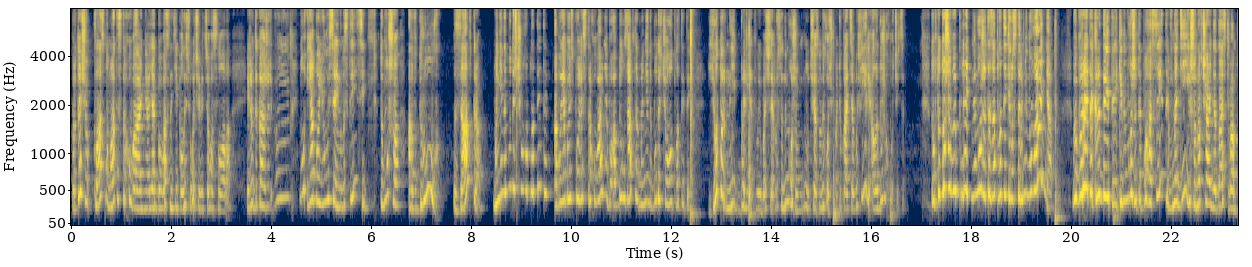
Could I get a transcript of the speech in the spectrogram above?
про те, що класно мати страхування, як би у вас не тіпались очі від цього слова. І люди кажуть, «М, ну я боюся інвестицій, тому що а вдруг завтра мені не буде з чого платити, або я боюсь поліс страхування, бо а вдруг завтра мені не буде з чого платити. Йоперний балет, вибачте, я просто не можу, ну чесно, не хочу матюкатися в ефірі, але дуже хочеться. Тобто, то, що погасити, в надії, що навчання дасть вам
